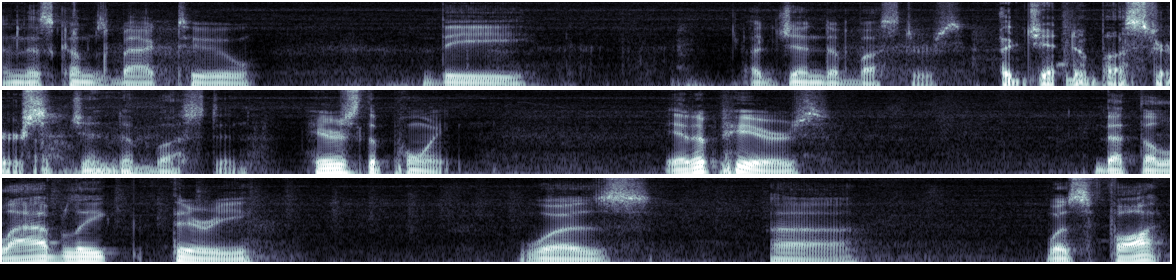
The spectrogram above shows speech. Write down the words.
and this comes back to the agenda busters Agenda busters. agenda busting. Here's the point. It appears that the lab leak theory was uh, was fought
